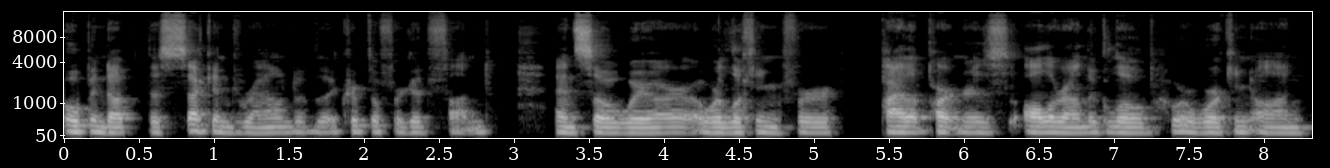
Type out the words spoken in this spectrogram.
opened up the second round of the Crypto for Good fund, and so we're we're looking for pilot partners all around the globe who are working on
